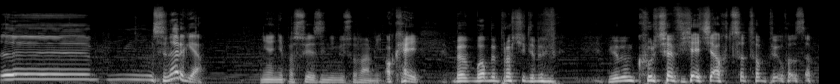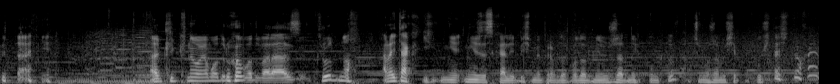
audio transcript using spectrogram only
yy, synergia. Nie, nie pasuje z innymi słowami. Okej, by, byłoby prościej, gdybym, gdybym kurczę wiedział, co to było za pytanie. Ale kliknąłem odruchowo dwa razy. Trudno. Ale i tak nie, nie zyskalibyśmy prawdopodobnie już żadnych punktów. Czy możemy się popuścić trochę?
